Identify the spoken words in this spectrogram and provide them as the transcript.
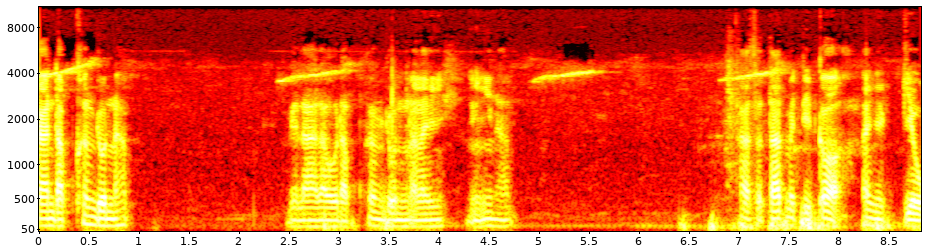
การดับเครื่องยนต์นะครับ เวลาเราดับเครื่องยนต์อะไรอย่างนี้นะครับ ถ้าสตาร์ทไม่ติดก็น่าจะเกี่ยว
